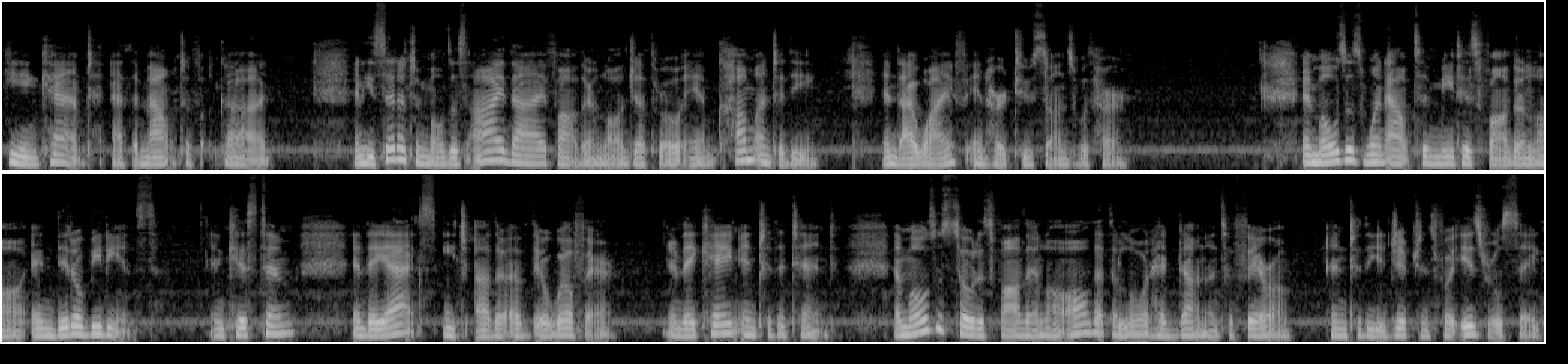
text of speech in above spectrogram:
he encamped at the mount of God. And he said unto Moses, I, thy father in law Jethro, am come unto thee, and thy wife and her two sons with her. And Moses went out to meet his father in law, and did obedience, and kissed him, and they asked each other of their welfare. And they came into the tent. And Moses told his father in law all that the Lord had done unto Pharaoh and to the Egyptians for Israel's sake,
